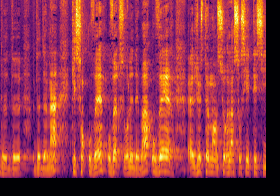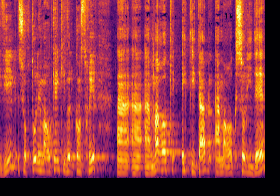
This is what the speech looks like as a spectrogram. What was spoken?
de, de, demain qui sont ouverts, ouverts sur le débat, ouverts euh, justement sur la société civile, sur tous les Marocains qui veulent construire un, Maroc équitable, un Maroc solidaire,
